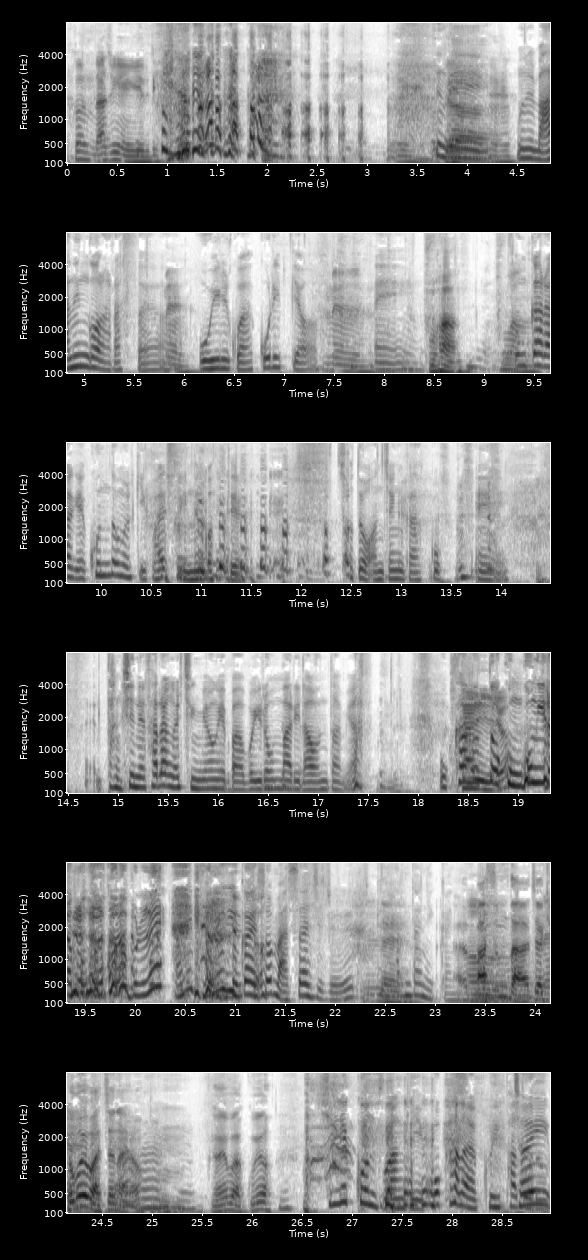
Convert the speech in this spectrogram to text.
그건 나중에 얘기해 드릴게요. 네. 네. 오늘 많은 걸 알았어요. 네. 오일과 꼬리뼈. 네. 네. 부항. 부항. 손가락에 콘돔을 끼고 할 수 있는 것들. 저도 언젠가 꼭 네. 당신의 사랑을 증명해봐 뭐 이런 말이 나온다면 오카모토 공공이란 한번 갖고 볼래? 아니 비뇨기과에서 마사지를 네. 한다니까요. 아, 맞습니다. 제가 네. 경험해 봤잖아요. 음, 음. 해봤고요. 실리콘 부항기 꼭 하나 구입하도록. 저희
